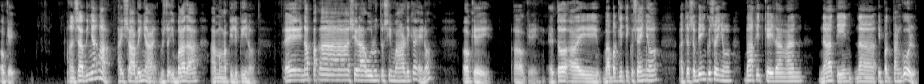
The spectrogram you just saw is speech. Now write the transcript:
Okay. Ang sabi niya nga, ay sabi niya, gusto ibala ang mga Pilipino. Eh, napaka siraulo to si Marlica eh, no? Okay. Okay. Ito ay babanggitin ko sa inyo at sasabihin ko sa inyo bakit kailangan natin na ipagtanggol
